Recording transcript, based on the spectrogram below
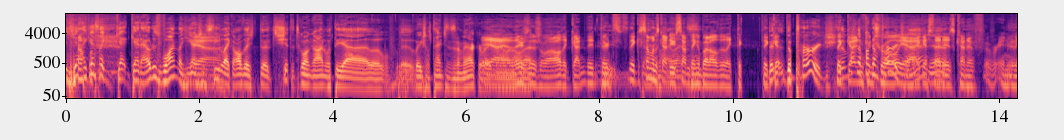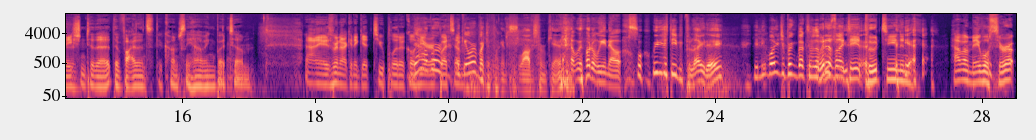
Yeah, I guess like Get Get Out is one. Like you Yeah. actually see like all the, the shit that's going on with the uh, racial tensions in America right now. yeah, there's there's a lot. All the gun. They, there's, they, someone's got to do something about all the like the the, the, gu- the purge, the gun control. purge, yeah, I guess Yeah. that is kind of in relation to the the violence that they're constantly having. But um, anyways, we're not going to get too political here. we're, but um, okay, we're a bunch of fucking slobs from Canada. what do we know? We just need to be polite, eh? You need- Why don't you bring back some of the what is like to eat poutine and Yeah. have a maple syrup?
